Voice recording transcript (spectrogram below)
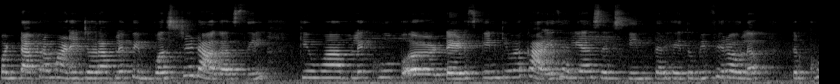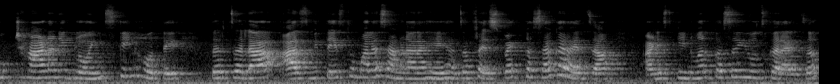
पण त्याप्रमाणे जर आपले पिंपल्सचे डाग असतील किंवा आपले खूप डेड स्किन किंवा काळी झाली असेल स्किन तर हे तुम्ही फिरवलं तर खूप छान आणि ग्लोईंग स्किन होते. तर चला आज मी तेच तुम्हाला सांगणार आहे ह्याचा फेस पॅक कसा करायचा आणि स्किनवर कसं यूज करायचं.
